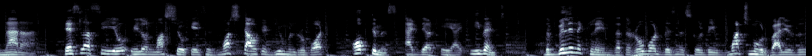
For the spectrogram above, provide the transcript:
Nah, nah, nah. Tesla CEO Elon Musk showcases much touted human robot Optimus at their AI event. The villain claims that the robot business will be much more valuable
